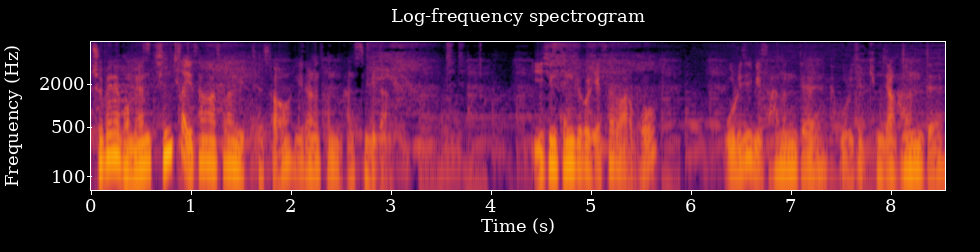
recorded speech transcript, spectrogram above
주변에 보면 진짜 이상한 사람 밑에서 일하는 사람 많습니다. 이신 공격을 예사로 하고 우리 집 이사하는데 우리 집 김장하는데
